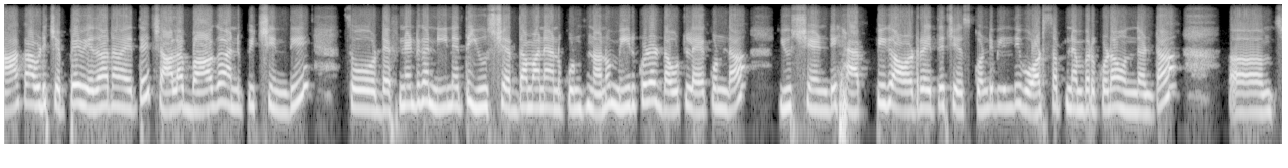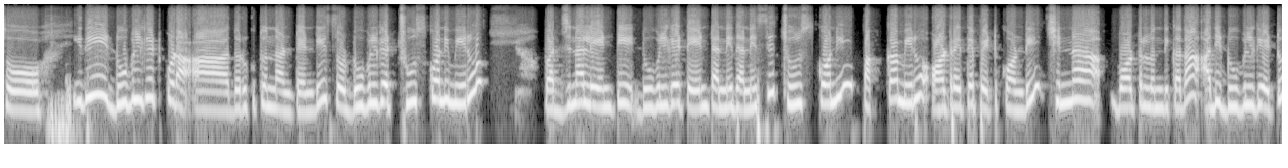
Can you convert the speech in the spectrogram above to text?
నాకు ఆవిడ చెప్పే విధానం అయితే చాలా బాగా అనిపించింది. సో డెఫినెట్గా నేనైతే యూస్ చేద్దామని అనుకుంటున్నాను. మీరు కూడా డౌట్ లేకుండా యూస్ చేయండి. హ్యాపీగా ఆర్డర్ అయితే చేసుకోండి. చేసుకోండి వీళ్ళది వాట్సాప్ నెంబర్ కూడా ఉందంట. Um, సో ఇది డూప్లికేట్ కూడా దొరుకుతుందంటే అండి సో డూప్లికేట్ చూసుకొని మీరు ఒరిజినల్ ఏంటి డూప్లికేట్ ఏంటి అనేది అనేసి చూసుకొని పక్కా మీరు ఆర్డర్ అయితే పెట్టుకోండి. చిన్న బాటిల్ ఉంది కదా అది డూప్లికేట్.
